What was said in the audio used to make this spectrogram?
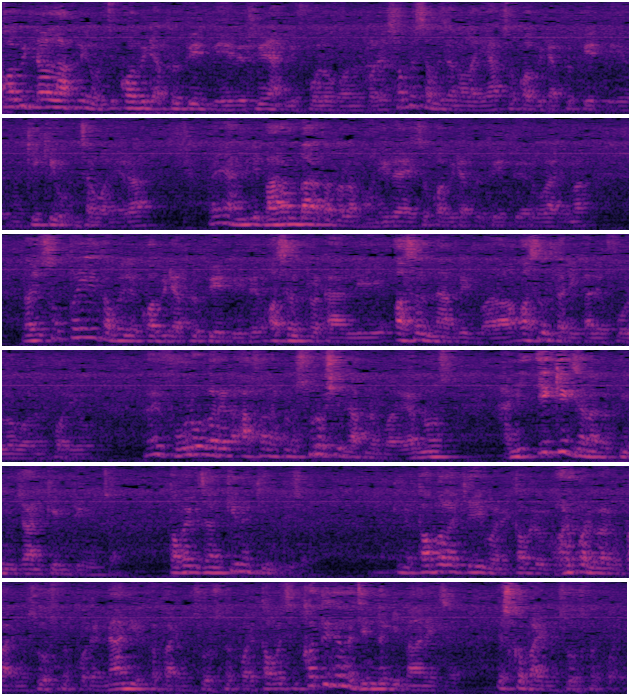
कोभिड नलाग्ने हो भने चाहिँ कोभिड एप्रोप्रिएट बिहेभियर फेरि हामीले फलो गर्नु पऱ्यो सबै सबैजनालाई याद छ कोभिड एप्रोप्रिएट बिहेभियरमा के के हुन्छ भनेर। है हामीले बारम्बार तपाईँलाई भनिरहेको छौँ कोभिड एप्रोप्रिएट बिहेभियरको बारेमा। र यो सबै तपाईँले एप्रोप्रिएट बिहेभियर असल प्रकारले असल नागरिक भएर असल तरिकाले फलो गर्नु पऱ्यो र फलो गरेर आफूलाई आफूलाई सुरक्षित राख्नु भयो हेर्नुहोस् हामी एक एकजनाको किम जान किम्ती हुन्छ? तपाईँको जान किन किम्ती छ? किन तपाईँलाई केही भने तपाईँको घर परिवारको बारेमा सोच्नु पऱ्यो नानीहरूको बारेमा सोच्नु पऱ्यो तपाईँसँग कतिजना जिन्दगी बाँधेको छ यसको बारेमा सोच्नु पऱ्यो।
